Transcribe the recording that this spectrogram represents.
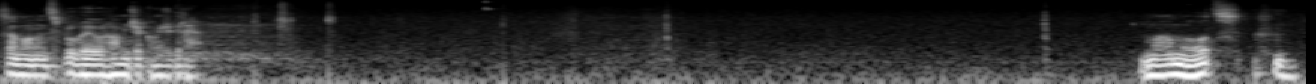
Za moment spróbuję uruchomić jakąś grę. Ma moc.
